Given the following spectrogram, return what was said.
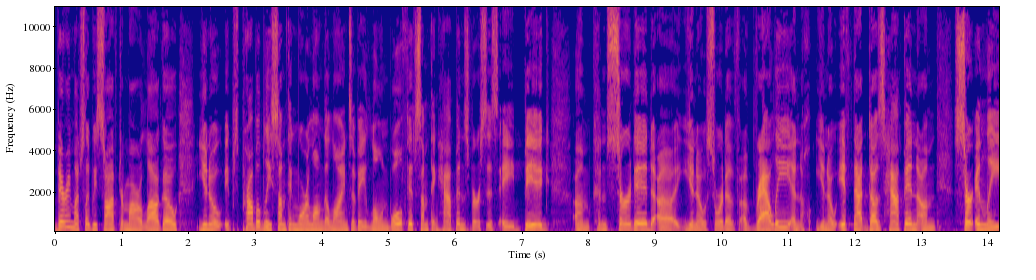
very much like we saw after Mar-a-Lago. You know, it's probably something more along the lines of a lone wolf if something happens versus a big um, concerted, uh, you know, sort of a rally. And you know, if that does happen, um, certainly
